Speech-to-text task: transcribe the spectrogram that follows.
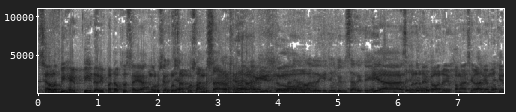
saya lebih happy daripada waktu saya ngurusin perusahaan-perusahaan besar gitu. Padahal kalau dari kecil lebih besar itu ya. Iya, sebenarnya kalau dari penghasilan ya mungkin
